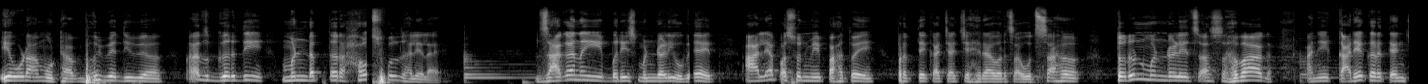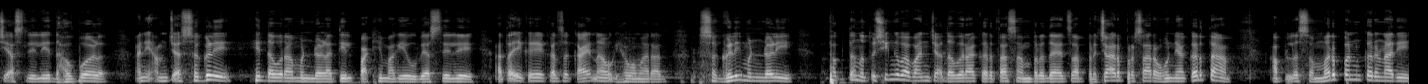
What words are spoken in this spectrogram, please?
एवढा मोठा भव्य दिव्य महाराज गर्दी मंडप तर हाऊसफुल झालेला आहे. जागा नाही बरीच मंडळी उभे आहेत. आल्यापासून मी पाहतोय प्रत्येकाच्या चेहऱ्यावरचा उत्साह तरुण मंडळीचा सहभाग आणि कार्यकर्त्यांची असलेली धावपळ आणि आमच्या सगळे हे दौरा मंडळातील पाठीमागे उभे असलेले. आता एका एकाचं काय नाव घ्यावं महाराज? सगळी मंडळी फक्त नतुशिंग बाबांच्या दौऱ्याकरता संप्रदायाचा प्रचार प्रसार होण्याकरता आपलं समर्पण करणारी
